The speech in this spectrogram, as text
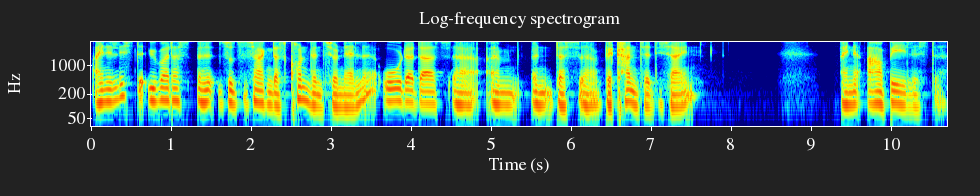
eine Liste über das äh, sozusagen das konventionelle oder das, äh, ähm, das äh, bekannte Design, eine A-B-Liste.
